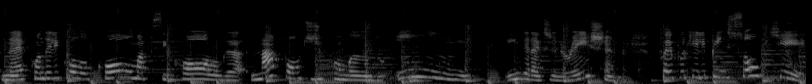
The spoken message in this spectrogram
né? Quando ele colocou uma psicóloga na ponte de comando em, em The Next Generation, foi porque ele pensou que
